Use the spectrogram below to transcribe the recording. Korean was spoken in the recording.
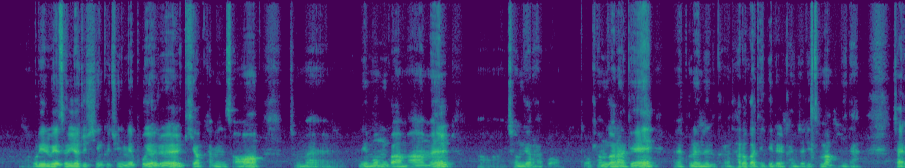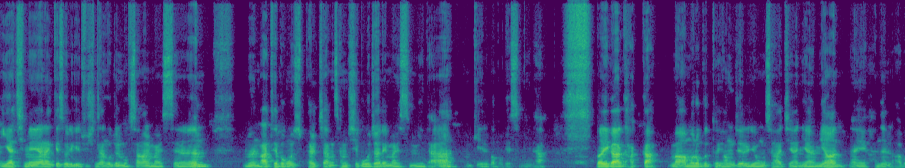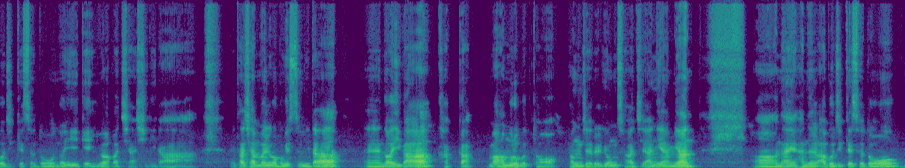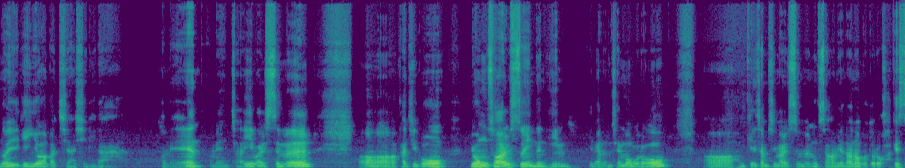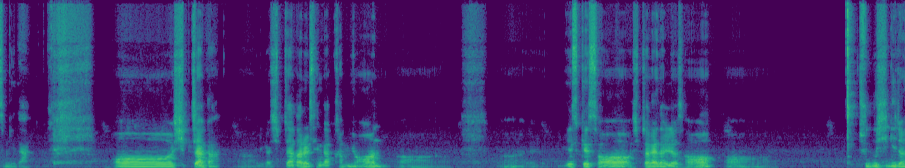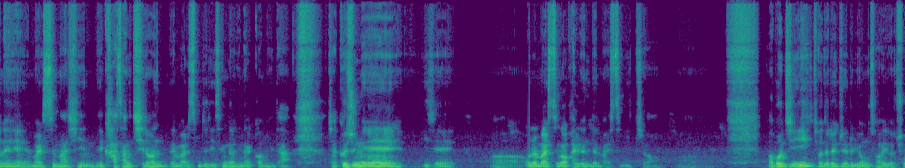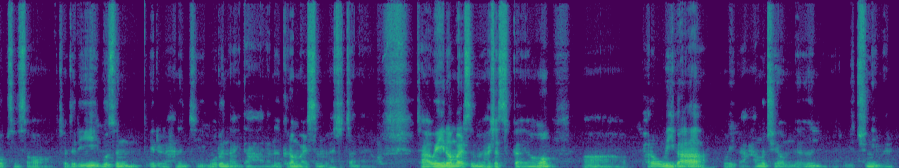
우리를 위해서 흘려주신 그 주님의 보혈을 기억하면서 정말 내 몸과 마음을 어, 정결하고 또 경건하게 보내는 그런 하루가 되기를 간절히 소망합니다. 자, 이 아침에 하나님께서 우리에게 주신 한 구절 묵상할 말씀은 마태복음 18장 35절의 말씀입니다. 함께 읽어보겠습니다. 너희가 각각 마음으로부터 형제를 용서하지 아니하면 나의 하늘 아버지께서도 너희에게 이와 같이 하시리라. 다시 한번 읽어보겠습니다. 너희가 각각 마음으로부터 형제를 용서하지 아니하면 어, 나의 하늘 아버지께서도 너에게 이와 같이 하시리라. 아멘. 아멘. 자, 이 말씀을 어, 가지고 용서할 수 있는 힘이라는 제목으로 어, 함께 잠시 말씀을 묵상하며 나눠보도록 하겠습니다. 어, 십자가 어, 우리가 십자가를 생각하면 어, 어, 예수께서 십자가에 달려서 어, 죽으시기 전에 말씀하신 가상 7원의 말씀들이 생각이 날 겁니다. 자, 그 중에 이제 어, 오늘 말씀과 관련된 말씀이 있죠. 어, 아버지, 저들의 죄를 용서하여 주옵소서. 저들이 무슨 일을 하는지 모르나이다라는 그런 말씀을 하셨잖아요. 자, 왜 이런 말씀을 하셨을까요? 어, 바로 우리가 우리가 아무 죄 없는 우리 주님을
